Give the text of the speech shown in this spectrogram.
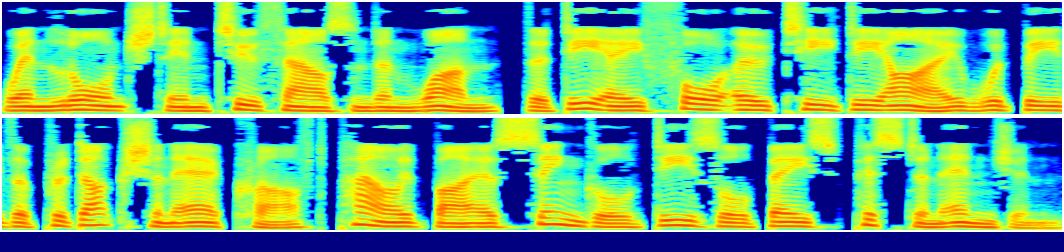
When launched in 2001, the DA-40TDI would be the production aircraft powered by a single diesel-based piston engine.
